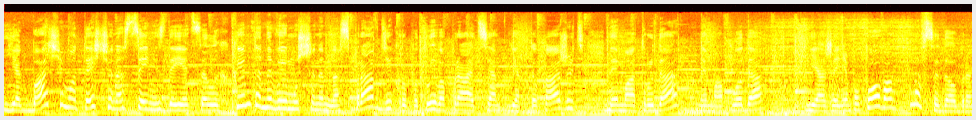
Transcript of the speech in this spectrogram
Як бачимо, те, що на сцені здається легким та невимушеним, насправді кропотлива праця. Як то кажуть, нема труда, нема плода. Я Женя Попова. На все добре.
